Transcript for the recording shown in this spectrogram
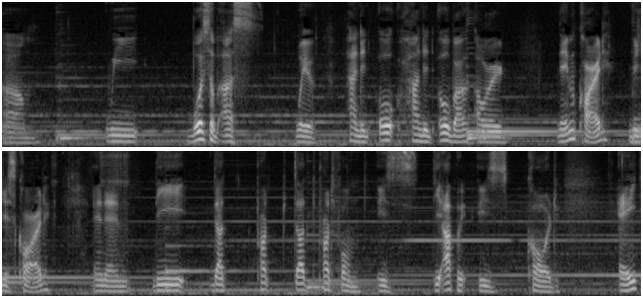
Um, we both of us will handed o- handed over our name card, business card, and then the that that platform is the app is called Eight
